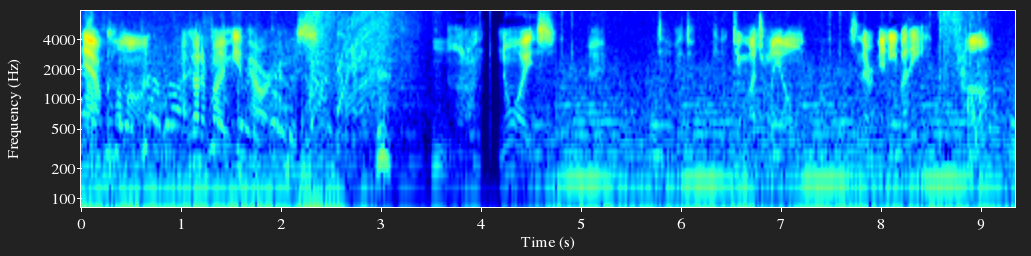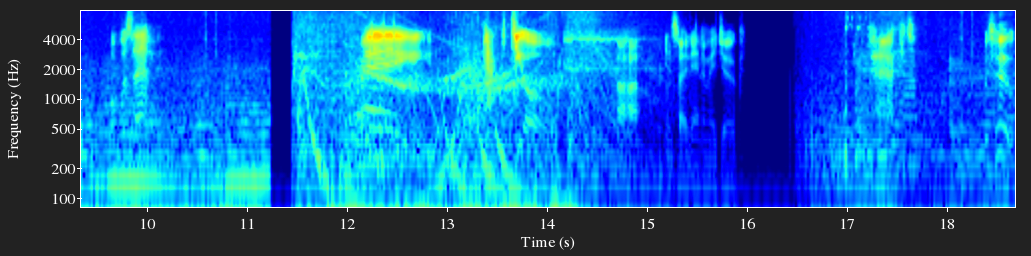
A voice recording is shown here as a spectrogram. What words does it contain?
Now, come on. I gotta find me a powerhouse. Ugh, noise. Uh, damn it. Can't do much on my own. Isn't there anybody? Huh? What was that? Hooray! Pactio! Haha, inside anime joke. Pact? With who?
